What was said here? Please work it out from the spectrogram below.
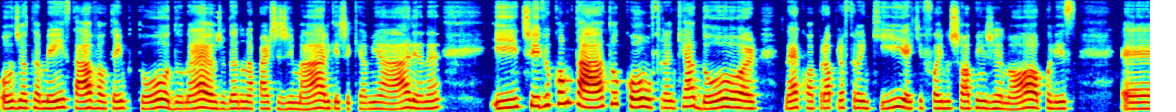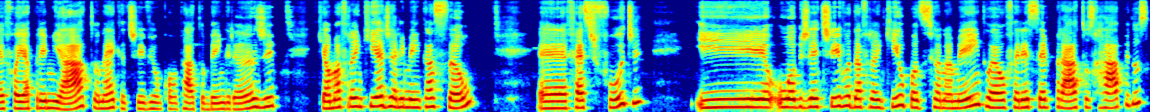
onde eu também estava o tempo todo, né, ajudando na parte de marketing, que é a minha área, né, e tive o contato com o franqueador, né, com a própria franquia, que foi no Shopping Genópolis, é, foi a Premiato, né, que eu tive um contato bem grande, que é uma franquia de alimentação, é, fast food, e o objetivo da franquia, o posicionamento é oferecer pratos rápidos,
